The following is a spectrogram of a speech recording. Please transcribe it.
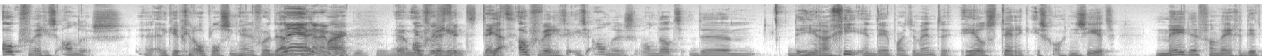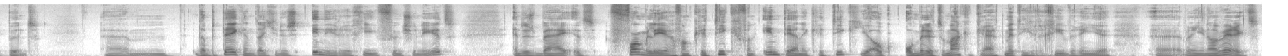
Ook vanwege iets anders. Eh, en ik heb geen oplossing hè, voor de Nee, nee, duidelijkheid. nee, maar eh, ook vanwege- vindt. Ja, ook vanwege iets anders. Omdat de, de hiërarchie in departementen heel sterk is georganiseerd. Mede vanwege dit punt. Ehm, dat betekent dat je dus in de hiërarchie functioneert. En dus bij het formuleren van kritiek, van interne kritiek, je ook onmiddellijk te maken krijgt met de hiërarchie waarin je, eh, waarin je dan werkt.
